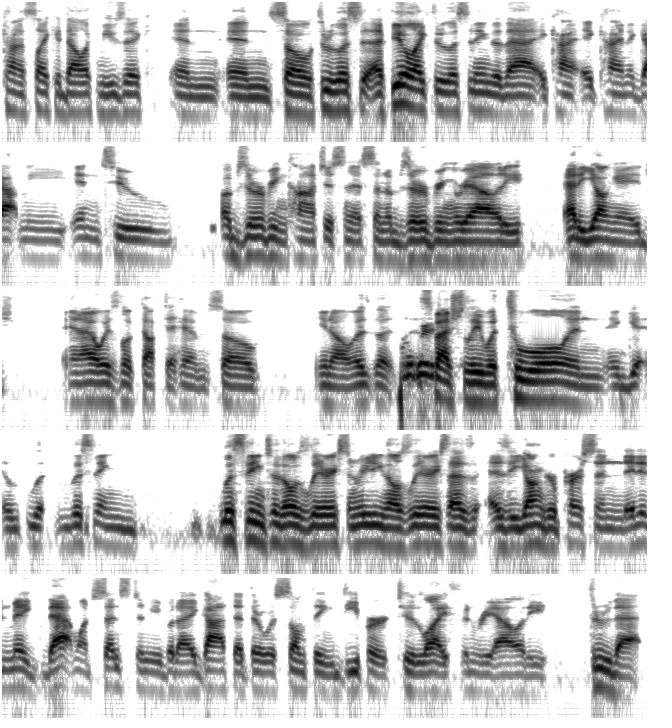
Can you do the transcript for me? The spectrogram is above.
kind of psychedelic music, and and so through listen, I feel like through listening to that, it kind it kind of got me into observing consciousness and observing reality at a young age, and I always looked up to him. So, you know, especially with Tool and, and get, listening listening to those lyrics and reading those lyrics as as a younger person, they didn't make that much sense to me, but I got that there was something deeper to life and reality through that.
